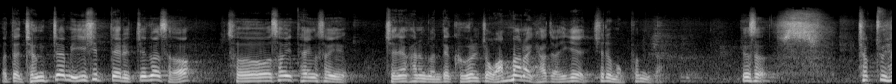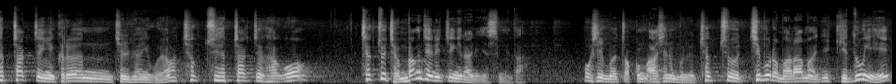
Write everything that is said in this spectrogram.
어떤 정점이 20대를 찍어서 서서히 퇴행성이 진행하는 건데 그걸 좀 완만하게 하자. 이게 치료 목표입니다. 그래서 척추 협착증이 그런 질병이고요. 척추 협착증하고 척추 전방전이증이라는 게 있습니다. 혹시 뭐 조금 아시는 분은 척추 집으로 말하면 이 기둥이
